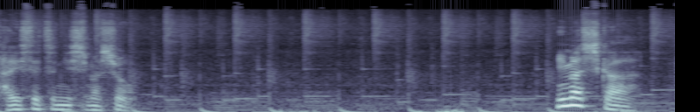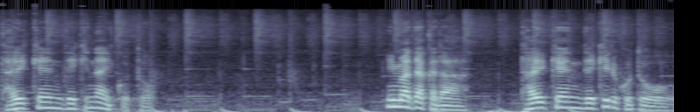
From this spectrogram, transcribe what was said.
大切にしましょう。今しか体験できないこと。今だから体験できることを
